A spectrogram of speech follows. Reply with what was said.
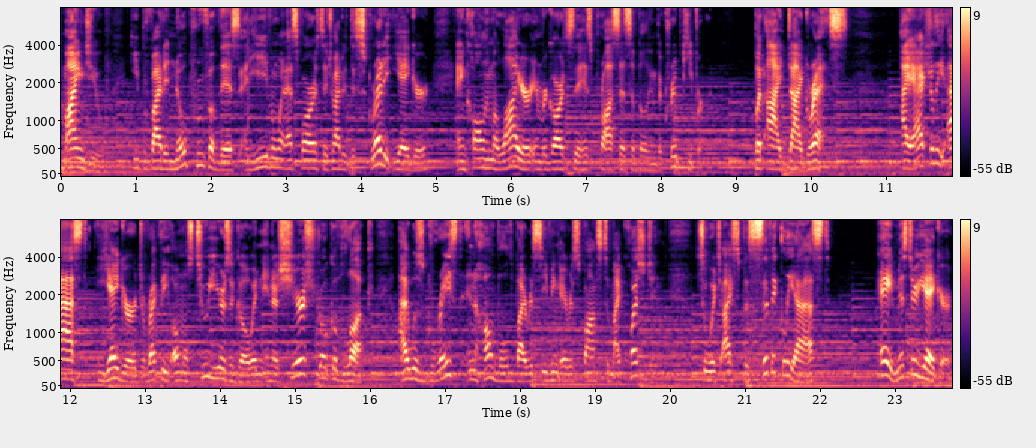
Mind you, he provided no proof of this, and he even went as far as to try to discredit Yagher and call him a liar in regards to his process of building the Crypt Keeper. But I digress. I actually asked Yagher directly almost two years ago, and in a sheer stroke of luck, I was graced and humbled by receiving a response to my question, to which I specifically asked, Hey, Mr. Yagher,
